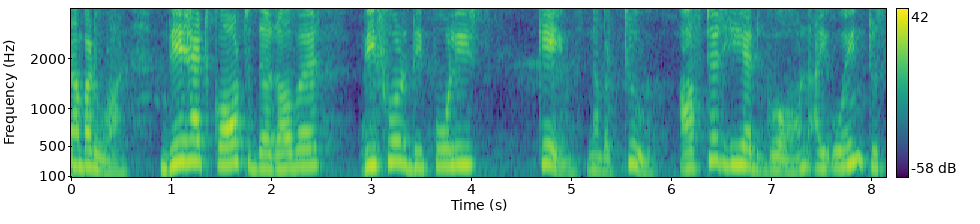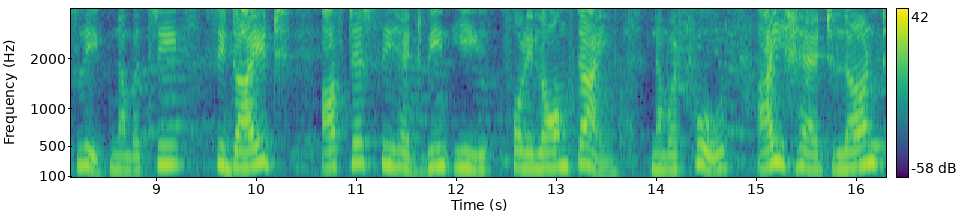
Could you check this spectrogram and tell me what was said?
Number one they had caught the robber before the police came. Number two, after he had gone, I went to sleep. Number three, she died after she had been ill for a long time. Number four, I had learnt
